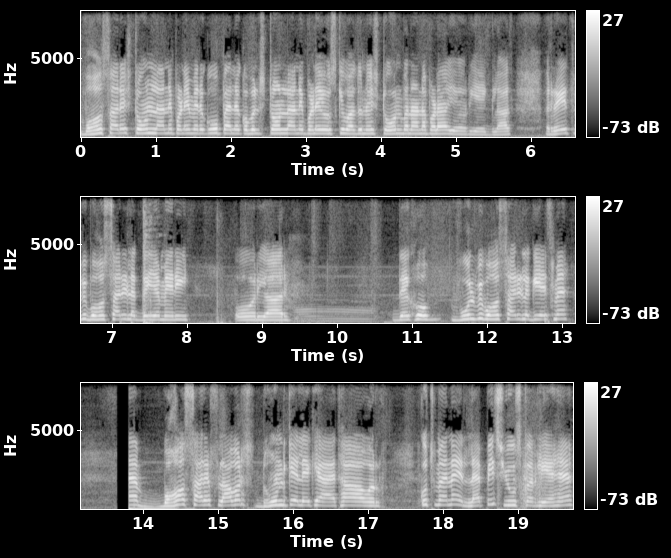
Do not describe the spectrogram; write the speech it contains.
बहुत सारे स्टोन लाने पड़े मेरे को, पहले कबल स्टोन लाने पड़े, उसके बाद उन्हें स्टोन बनाना पड़ा, और ये ग्लास रेत भी बहुत सारी लग गई है मेरी। और यार, देखो वूल भी बहुत सारी लगी है इसमें। मैं बहुत सारे फ्लावर्स ढूंढ के लेके आया था, और कुछ मैंने लेपिस यूज़ कर लिए हैं।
